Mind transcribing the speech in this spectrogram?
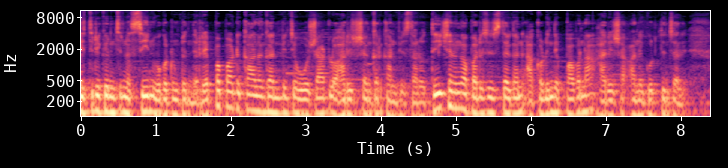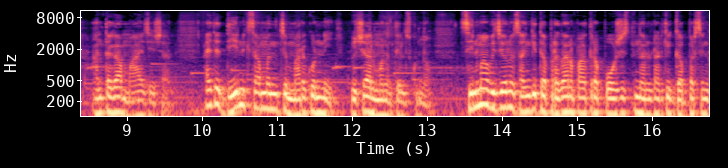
చిత్రీకరించిన సీన్ ఒకటి ఉంటుంది. రెప్పపాటు కాలం కనిపించే ఓ షాట్లో హరీష్ శంకర్ కనిపిస్తారు. తీక్షణంగా పరిశీలిస్తే కానీ అక్కడుంది పవన హరీష అని గుర్తించాలి. అంతగా మాయ చేశారు. అయితే దీనికి సంబంధించి మరికొన్ని విషయాలు మనం తెలుసుకుందాం. సినిమా విజయంలో సంగీత ప్రధాన పాత్ర పోషిస్తుందనడానికి గబ్బర్ సింగ్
